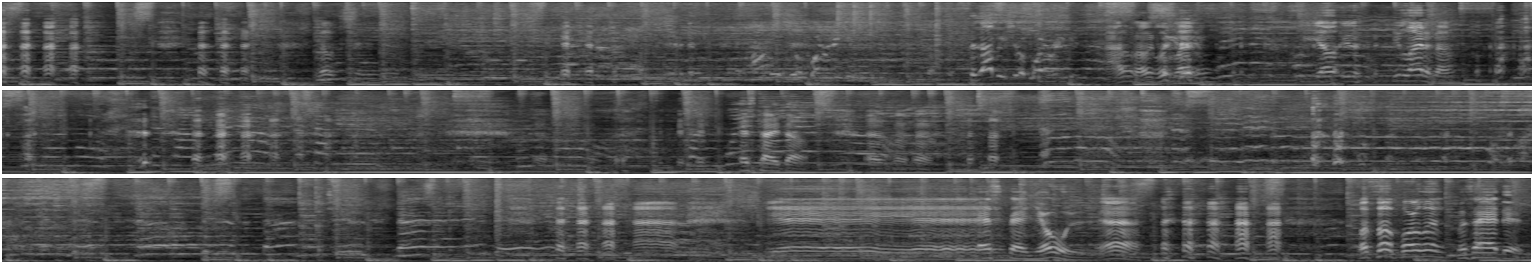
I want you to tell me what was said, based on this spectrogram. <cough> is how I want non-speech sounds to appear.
No. Is Al B. Sure Puerto Rican? I don't know. He looks Latin. He, he, light enough. That's tight though. That's my <laughs> <laughs> Yeah. Espanol. Yeah. <laughs> What's up, Portland? What's happening?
